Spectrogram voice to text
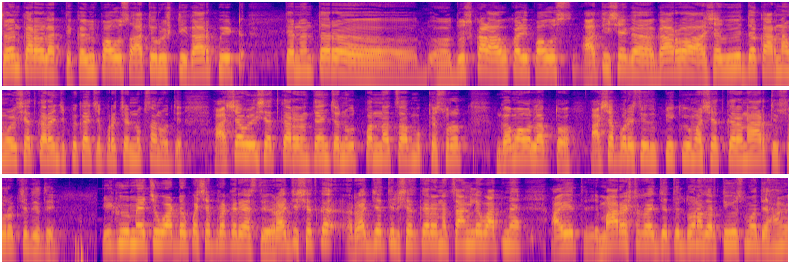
सहन करावे लागते. कमी पाऊस अतिवृष्टी गारपीट त्यानंतर दु- दुष्काळ अवकाळी पाऊस अतिशय गा गारवा अशा विविध कारणामुळे शेतकऱ्यांचे पिकाचे प्रचंड नुकसान होते. अशा वेळी शेतकऱ्यांना त्यांच्या उत्पन्नाचा मुख्य स्रोत गमावा लागतो. अशा परिस्थितीत पीक विमा शेतकऱ्यांना आर्थिक सुरक्षा देते. पीक विम्याची वाटप कशा प्रकारे असते? राज्य शेतक राज्यातील शेतकऱ्यांना चांगल्या बातम्या आहेत. महाराष्ट्र राज्यातील दोन हजार तेवीसमध्ये हंग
